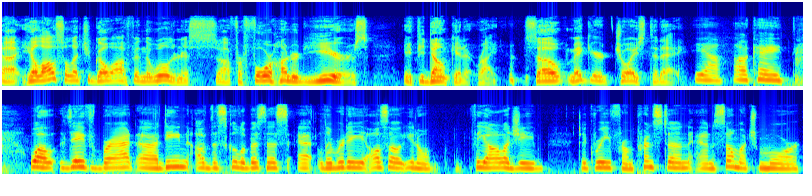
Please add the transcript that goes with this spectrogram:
uh, He'll also let you go off in the wilderness uh, for 400 years if you don't get it right. So make your choice today. Yeah. Okay. Well, Dave Bratt, uh, dean of the School of Business at Liberty, also you know theology degree from Princeton, and so much more.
